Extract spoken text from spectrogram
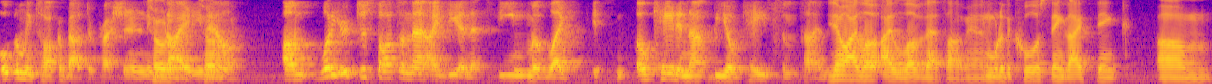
openly talk about depression and Totally, anxiety totally. now. Um, what are your just thoughts on that idea and that theme of like it's okay to not be okay sometimes? You know, I love I love that thought, man. One of the coolest things I think um,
